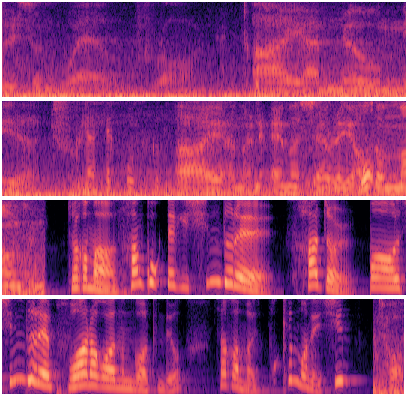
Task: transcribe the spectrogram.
Listen well, Thrawn. I am no mere tree. 그냥 핵 보스급 I am an emissary of 어? the mountain 잠깐만 산 꼭대기 신들의 사절 어 신들의 부하라고 하는 것 같은데요 잠깐만 포켓몬의 신 top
